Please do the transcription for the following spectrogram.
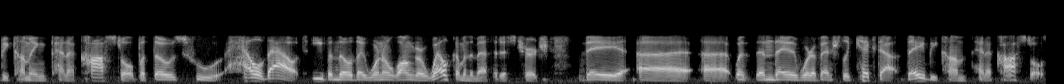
becoming Pentecostal, but those who held out, even though they were no longer welcome in the Methodist Church, they uh, uh, then they were eventually kicked out. They become Pentecostals.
